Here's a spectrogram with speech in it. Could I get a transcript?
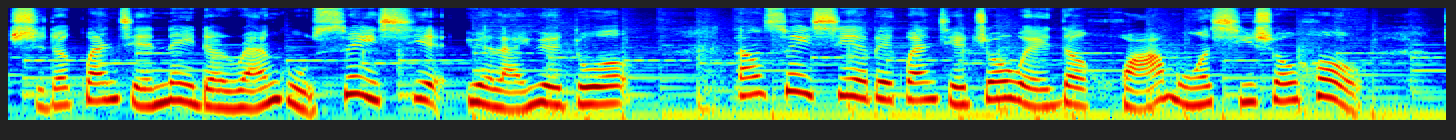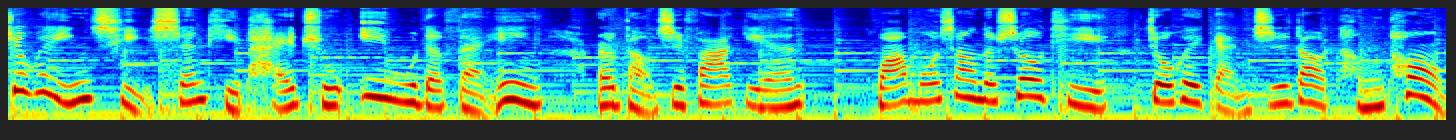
使得关节内的软骨碎屑越来越多。当碎屑被关节周围的滑膜吸收后，就会引起身体排除异物的反应，而导致发炎。滑膜上的受体就会感知到疼痛。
